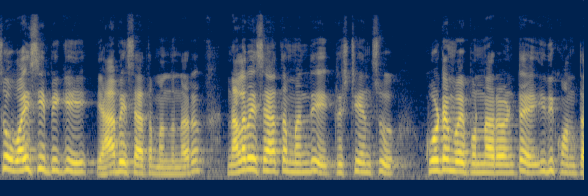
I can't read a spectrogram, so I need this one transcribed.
సో వైసీపీకి యాభై శాతం మంది ఉన్నారు. నలభై శాతం మంది క్రిస్టియన్స్ కూటమి వైపు ఉన్నారు అంటే ఇది కొంత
